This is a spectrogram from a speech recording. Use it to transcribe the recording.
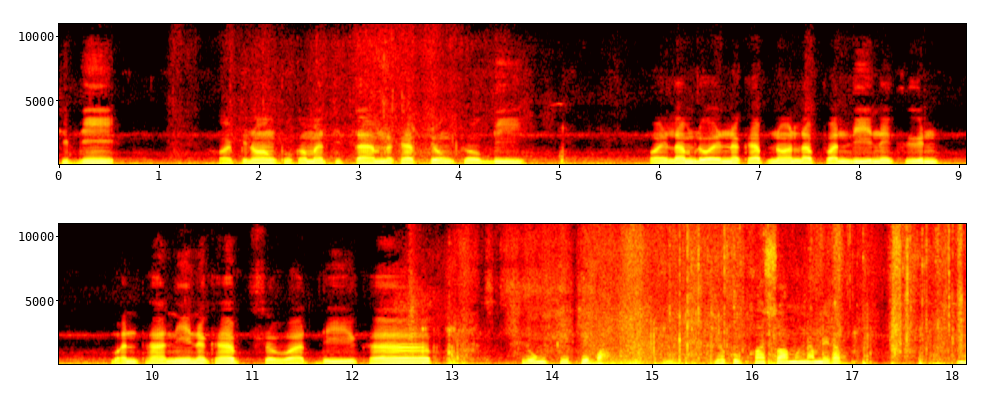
คลิปนี้ ขอให้พี่น้องผู้เข้ามาติดตามนะครับ จงโชคดี ขอให้ร่ำรวยนะครับ นอนหลับฝันดีในคืน วันพระนี้นะครับ สวัสดีครับลุงปิดคลิปบอกเดี๋ยวผมขอซ้อมมึงนำเลยครับอ่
